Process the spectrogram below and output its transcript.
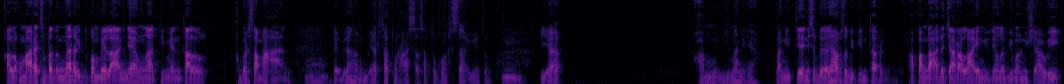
kalau kemarin sempat dengar itu pembelaannya ngelatih mental kebersamaan. Hmm. dia bilang biar satu rasa satu korsa gitu. Hmm. ya kamu gimana ya? Panitia ini sebenarnya harus lebih pintar. Apa nggak ada cara lain gitu yang lebih manusiawi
